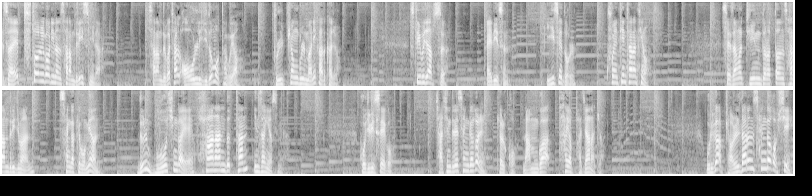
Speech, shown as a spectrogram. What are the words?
매사에 투덜거리는 사람들이 있습니다. 사람들과 잘 어울리지도 못하고요. 불평불만이 가득하죠. 스티브 잡스, 에디슨, 이세돌, 쿠엔틴 타란티노. 세상을 뒤흔들었던 사람들이지만 생각해보면 늘 무엇인가에 화난 듯한 인상이었습니다. 고집이 세고 자신들의 생각을 결코 남과 타협하지 않았죠. 우리가 별다른 생각 없이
